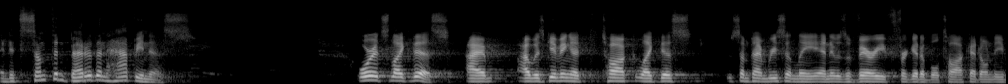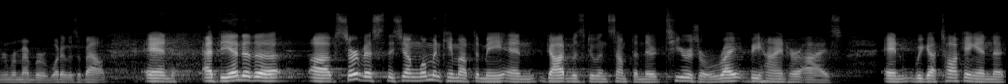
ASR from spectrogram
And it's something better than happiness. Or it's like this I, I was giving a talk like this sometime recently, and it was a very forgettable talk. I don't even remember what it was about. And at the end of the uh, service, this young woman came up to me, and God was doing something. Their tears were right behind her eyes. And we got talking, and the,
